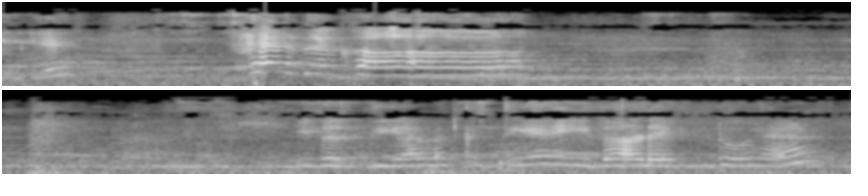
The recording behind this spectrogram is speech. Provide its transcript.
चलिए देखो। इधर दिया लगती है इधर एक तो है।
